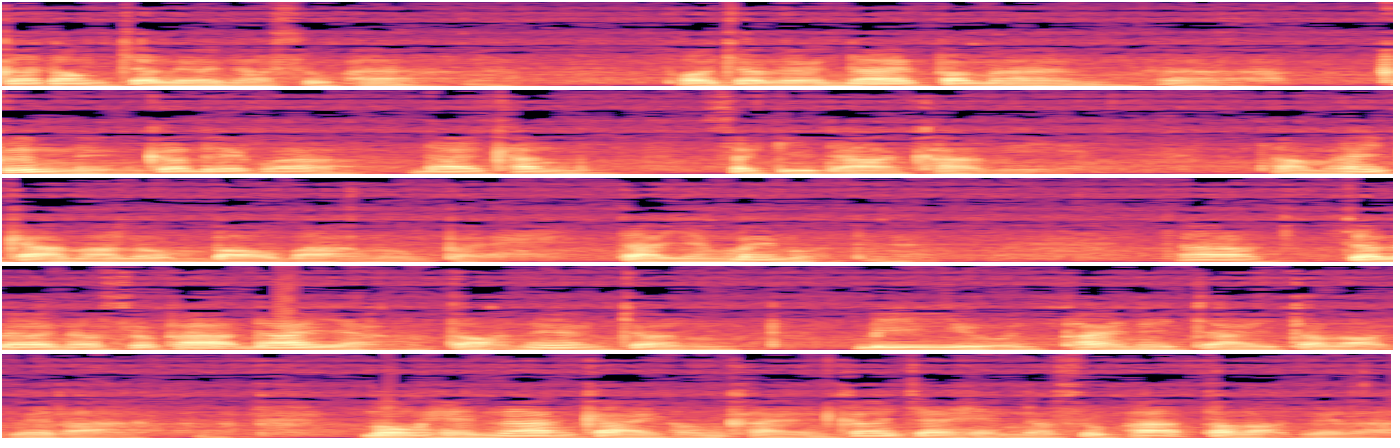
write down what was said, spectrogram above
ก็ต้องเจริญอสุภะพอเจริญได้ประมาณครึ่งหนึ่งก็เรียกว่าได้ขั้นสกิดาคามีทำให้การอารมณ์เบาบางลงไป แต่ยังไม่หมด ถ้าเจริญอสุภะได้อย่างต่อเนื่องจน มีอยู่ภายในใจตลอดเวลา มองเห็นร่างกายของใครก็จะเห็นอสุภะตลอดเวลา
